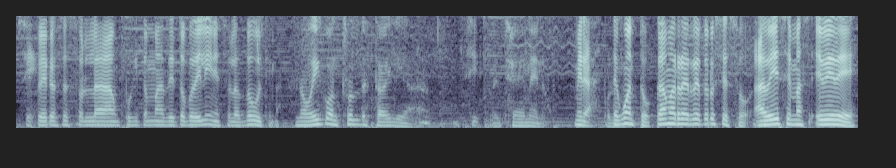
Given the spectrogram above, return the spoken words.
Sí. Pero esas son las un poquito más de tope de línea, son las dos últimas. No vi control de estabilidad, ¿eh? Sí. me eché de menos. Mira, Por te cuento, cámara de retroceso, ABS más EBD,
